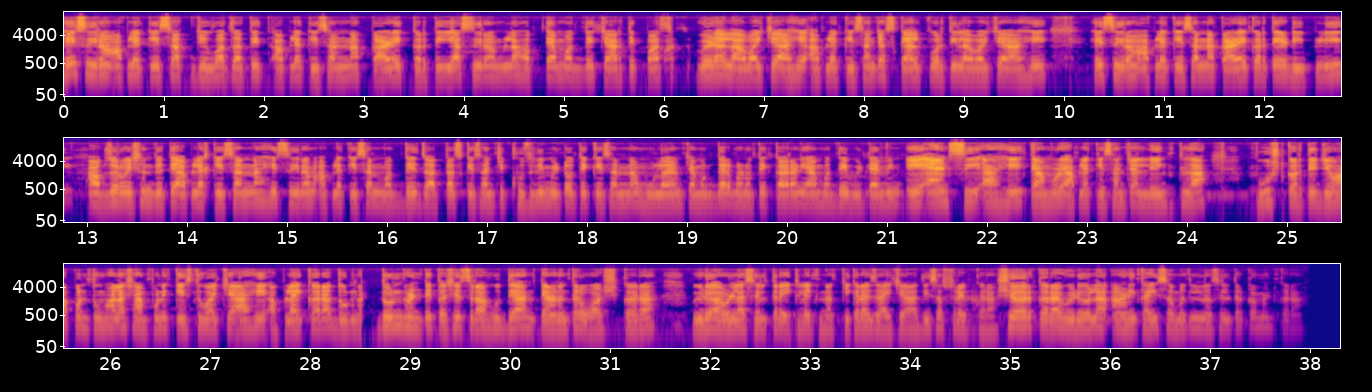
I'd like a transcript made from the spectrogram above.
हे सिरम आपल्या केसात जेव्हा जाते आपल्या केसांना काळे करते. या सिरमला हप्त्यामध्ये चार ते पाच वेळा लावायचे आहे. आपल्या केसांच्या स्कॅल्पवरती लावायचे आहे. हे सिरम आपल्या केसांना काळे करते डीपली ऑब्झर्वेशन देते. आपल्या केसांना हे सिरम आपल्या केसांमध्ये जाताच केसांची खुजली मिटवते केसांना मुलायम चमकदार बनवते. कारण यामध्ये विटॅमिन ए अँड सी आहे त्यामुळे आपल्या केसांच्या लेंथला बूस्ट करते. जेव्हा पण तुम्हाला शॅम्पूने केस धुवायचे आहे अप्लाय करा. दोन घं- दोन घंटे तसेच राहू द्या. त्यानंतर वॉश करा. व्हिडिओ आवडला असेल तर एक लाईक नक्की करा. जायच्या आधी सबस्क्राईब करा. शेअर करा व्हिडिओला आणि काही समजले नसेल तर कमेंट करा.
